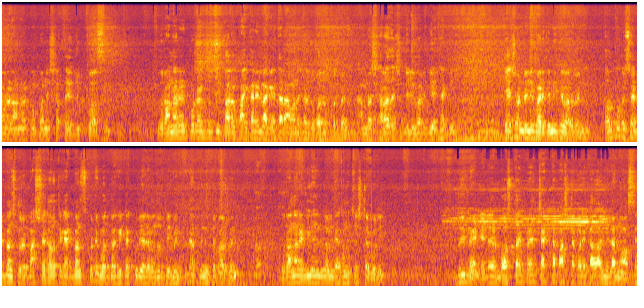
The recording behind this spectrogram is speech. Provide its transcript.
আমরা রানার কোম্পানির সাথে যুক্ত আছি। তো রানারের প্রোডাক্ট যদি কারও পাইকারি লাগে, তারা আমাদের সাথে যোগাযোগ করবেন। আমরা সারা দেশে ডেলিভারি দিয়ে থাকি। ক্যাশ অন ডেলিভারিতে নিতে পারবেন। অল্প কিছু অ্যাডভান্স করে হাজার টাকা অ্যাডভান্স করে বাদ বাকিটা কুরিয়ারের মাধ্যমে পেমেন্ট করে আপনি নিতে পারবেন। তো রানারের ডিজাইনগুলো আমি দেখানোর চেষ্টা করি। দুই ব্যান্ড এটার বস্তায় প্রায় চারটা, পাঁচটা করে কালার মিলানো আছে।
